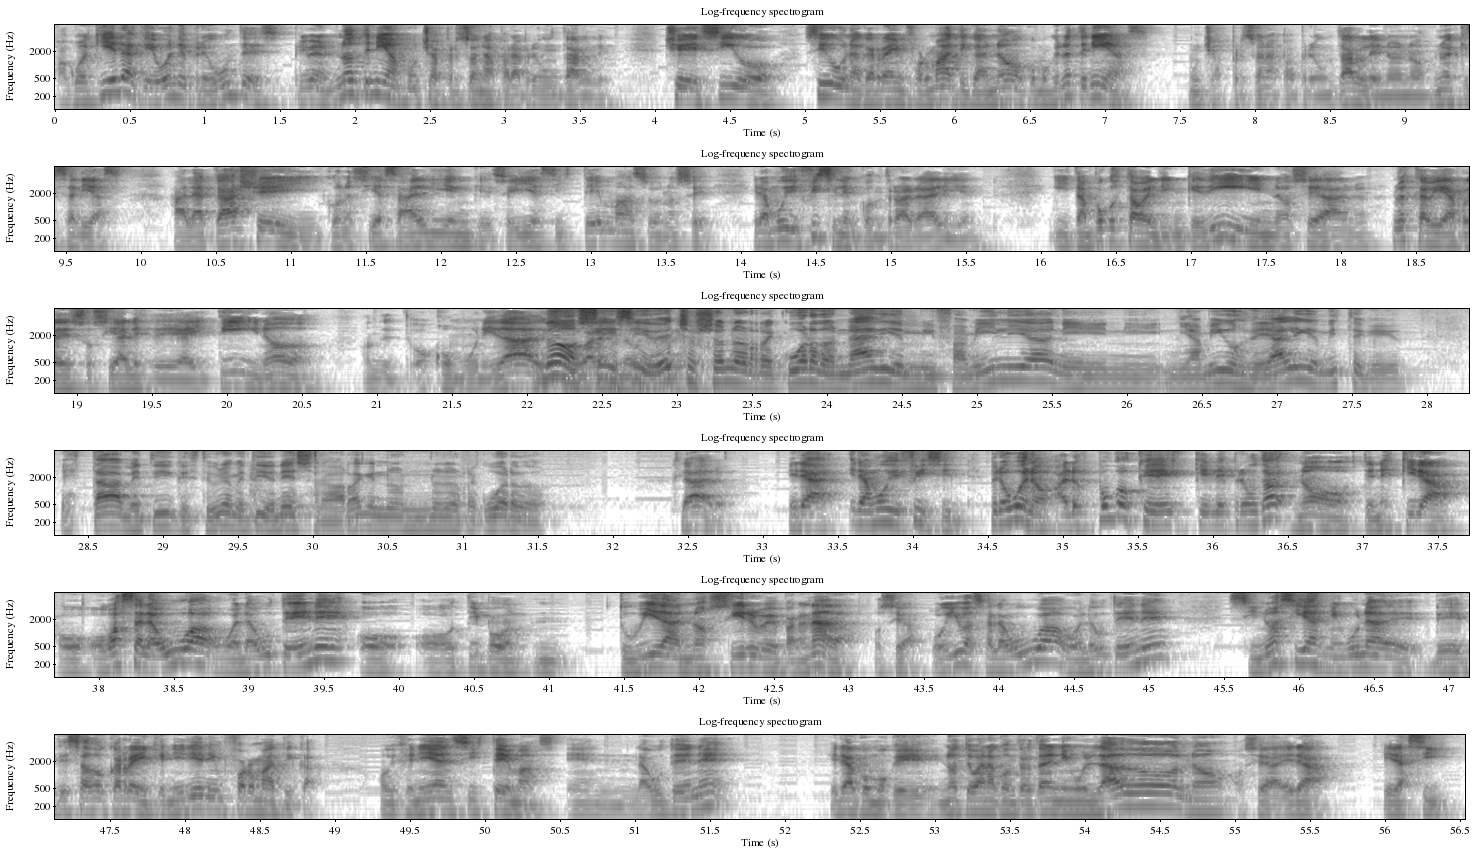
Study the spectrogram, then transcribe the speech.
a cualquiera que vos le preguntes, primero, no tenías muchas personas para preguntarle. Che, sigo, sigo una carrera informática, no, como que no tenías muchas personas para preguntarle, no, no, no es que salías a la calle y conocías a alguien que seguía sistemas o no sé, era muy difícil encontrar a alguien. Y tampoco estaba el LinkedIn, o sea, no, no es que había redes sociales de Haití, ¿no? donde, o comunidades. No, sí, sí. De hecho, yo no recuerdo a nadie en mi familia ni, ni, ni amigos de alguien, viste, que estaba metido, que estuviera metido en eso. La verdad que no, no lo recuerdo. Claro. Era, era muy difícil. Pero bueno, a los pocos que, les preguntaba, no, tenés que ir a. O, vas a la UA o a la UTN, o, tipo, mm, tu vida no sirve para nada. O sea, o ibas a la UA o a la UTN, si no hacías ninguna de, de- de esas dos carreras, ingeniería en informática o ingeniería en sistemas en la UTN, era como que no te van a contratar en ningún lado, no, o sea, era, era así.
